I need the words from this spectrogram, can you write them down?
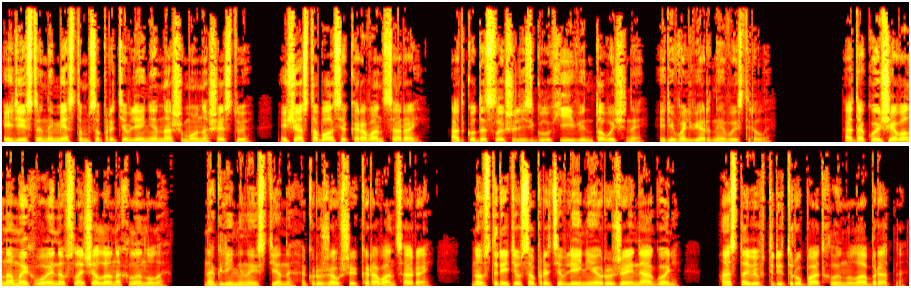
Единственным местом сопротивления нашему нашествию еще оставался караван-сарай, откуда слышались глухие винтовочные и револьверные выстрелы. Атакующая волна моих воинов сначала нахлынула на глиняные стены, окружавшие караван-сарай, но, встретив сопротивление и оружейный огонь, оставив три трупа, отхлынула обратно.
